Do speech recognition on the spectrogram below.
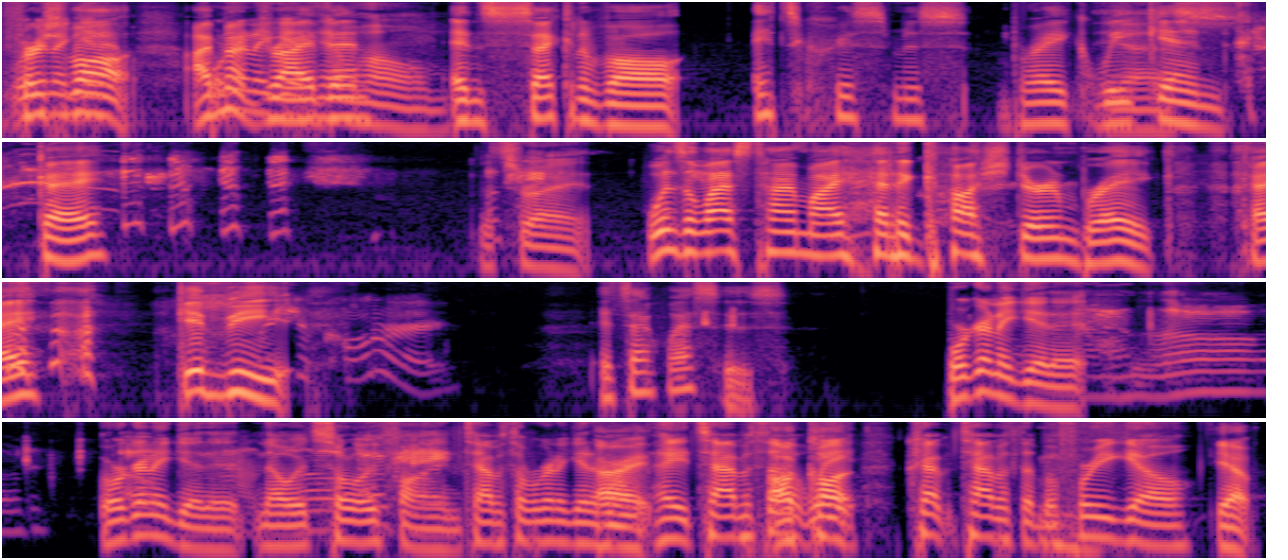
we're First gonna of get all, him- I'm we're not gonna get him driving. home. And second of all, it's Christmas break weekend. Yes. Okay. That's Okay. right. When's the last time I had a gosh darn break? Okay. Give me. Where's your car? It's at Wes's. We're going to get it. My lord. We're Oh, gonna get it. No, it's oh, totally okay. fine. Tabitha, we're gonna get it. All home. right. Hey, Tabitha. I'll call- wait, Crap- Tabitha. Before you go, Yep.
